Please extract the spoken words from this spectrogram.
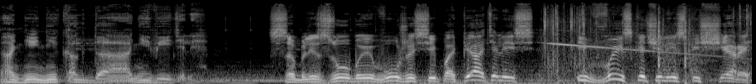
они никогда не видели. Саблезубые в ужасе попятились и выскочили из пещеры.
